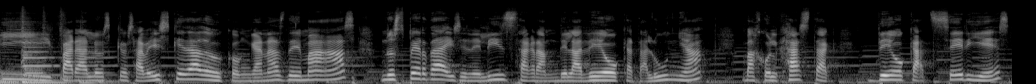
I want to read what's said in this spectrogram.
Y para los que os habéis quedado con ganas de más, no os perdáis en el Instagram de la Deo Cataluña, bajo el hashtag DeoCatSeries,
